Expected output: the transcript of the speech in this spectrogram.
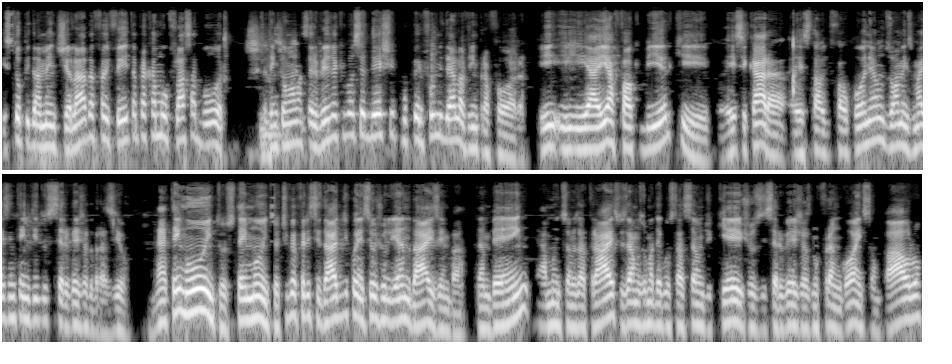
estupidamente gelada foi feita para camuflar sabor. Sim, você tem que tomar uma cerveja que você deixe o perfume dela vir para fora. E, e, aí a Falk Beer, que esse cara, esse tal de Falcone, é um dos homens mais entendidos de cerveja do Brasil. Né? Tem muitos, tem muitos. Eu tive a felicidade de conhecer o Juliano Deisenbach também, há muitos anos atrás. Fizemos uma degustação de queijos e cervejas no Frangó, em São Paulo,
